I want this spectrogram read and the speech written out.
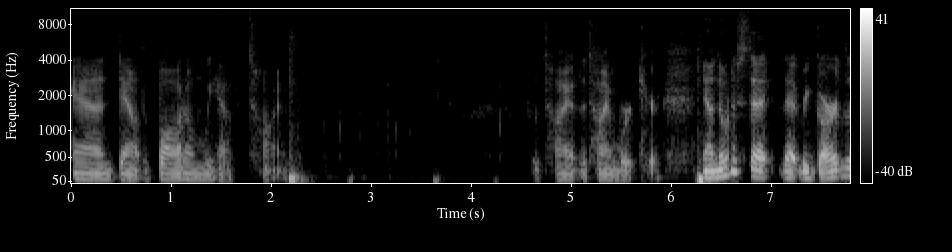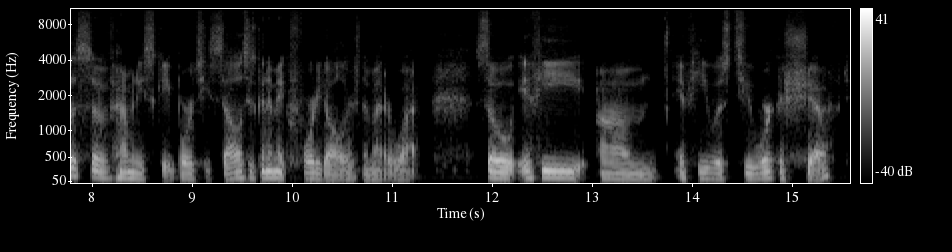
And down at the bottom, we have time. So the time, the time worked here. Now notice that, that regardless of how many skateboards he sells, he's gonna make $40 no matter what. So if he, um, if he was to work a shift,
